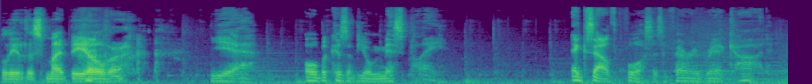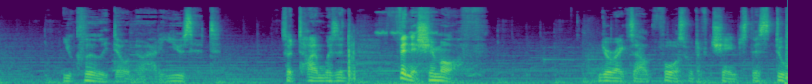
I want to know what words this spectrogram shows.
Believe this might be over. Yeah, all because of your misplay. Exiled Force is a very rare card. You clearly don't know how to use it. So, Time Wizard, finish him off. Your Exiled Force would have changed this duel.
